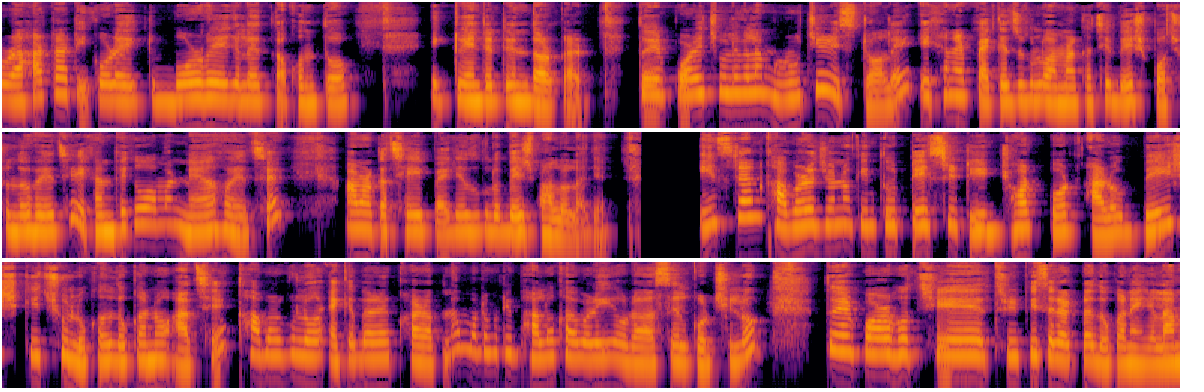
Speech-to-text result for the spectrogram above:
ওরা হাঁটাহাঁটি করে একটু বোর হয়ে গেলে তখন তো একটু এন্টারটেন দরকার। তো এরপরে চলে গেলাম রুচির স্টলে। এখানের প্যাকেজগুলো আমার কাছে বেশ পছন্দ হয়েছে। এখান থেকেও আমার নেওয়া হয়েছে। আমার কাছে এই প্যাকেজগুলো বেশ ভালো লাগে। ইনস্ট্যান্ট খাবারের জন্য কিন্তু টেস্টিটি ঝটপট আরও বেশ কিছু লোকাল দোকানও আছে। খাবারগুলো একেবারে খারাপ না। মোটামুটি ভালো খাবারই ওরা সেল করছিল। তো এরপর হচ্ছে থ্রি পিসের একটা দোকানে গেলাম।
